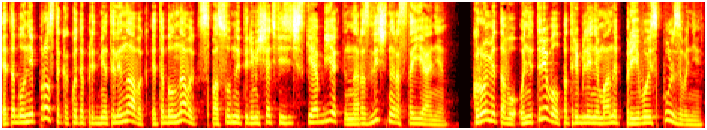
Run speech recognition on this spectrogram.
Это был не просто какой-то предмет или навык, это был навык, способный перемещать физические объекты на различные расстояния. Кроме того, он не требовал потребления маны при его использовании.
